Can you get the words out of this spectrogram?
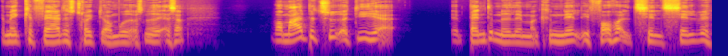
at man ikke kan færdes trygt i området og sådan noget. Altså, hvor meget betyder de her øh, Øh, bandemedlemmer kriminelle i forhold til selve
